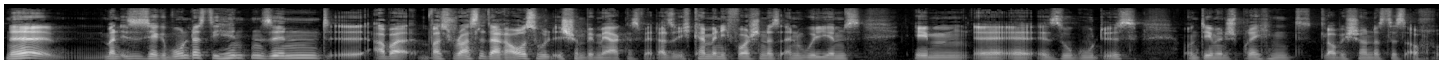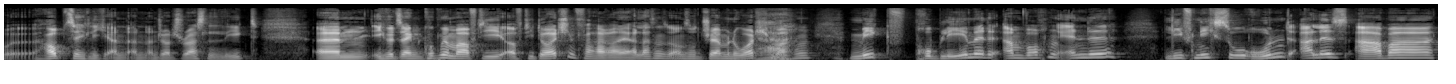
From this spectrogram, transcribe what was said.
ne, man ist es ja gewohnt, dass die hinten sind, äh, aber was Russell da rausholt, ist schon bemerkenswert. Also ich kann mir nicht vorstellen, dass ein Williams eben äh, äh, so gut ist und dementsprechend glaube ich schon, dass das auch äh, hauptsächlich an, an, an, George Russell liegt. Ähm, ich würde sagen, gucken wir mal auf die, auf die deutschen Fahrer. Ja? Lass uns unsere German Watch ja. machen. Mick, Probleme am Wochenende, lief nicht so rund alles, aber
